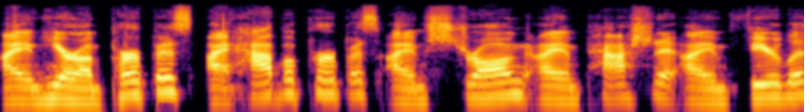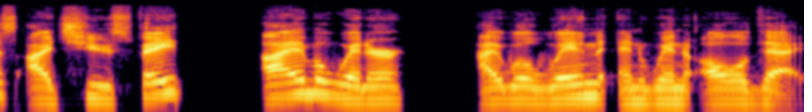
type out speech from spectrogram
I am here on purpose. I have a purpose. I am strong. I am passionate. I am fearless. I choose faith. I am a winner. I will win and win all day.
